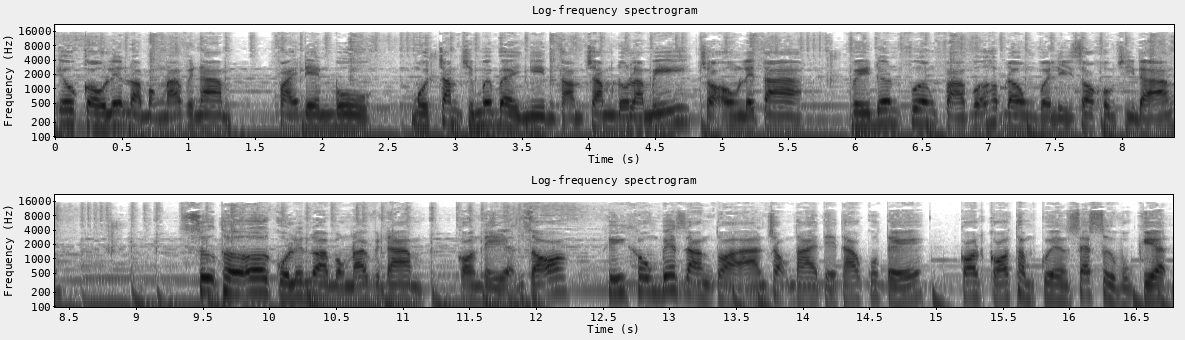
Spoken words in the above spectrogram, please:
yêu cầu Liên đoàn bóng đá Việt Nam phải đền bù 197.800 đô la Mỹ cho ông Leta vì đơn phương phá vỡ hợp đồng với lý do không chính đáng. Sự thờ ơ của Liên đoàn bóng đá Việt Nam còn thể hiện rõ khi không biết rằng tòa án trọng tài thể thao quốc tế còn có thẩm quyền xét xử vụ kiện.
